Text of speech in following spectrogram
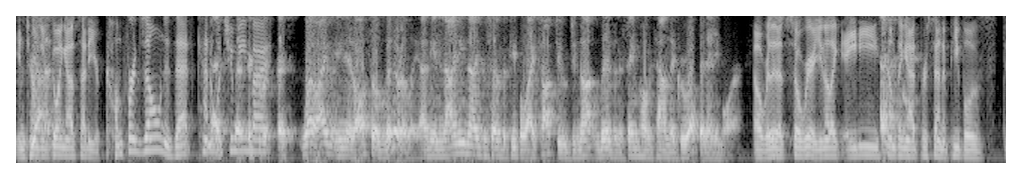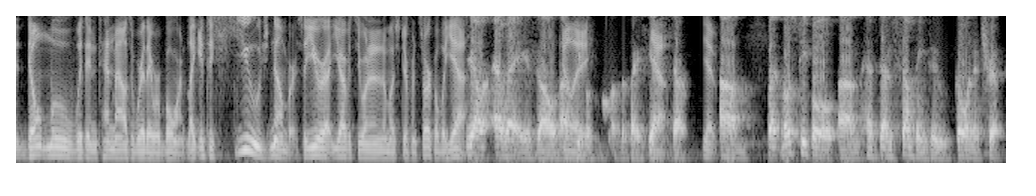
in terms Yeah. of going outside of your comfort zone is that kind of what you mean a by that's well, I mean it also literally. I mean, ninety nine percent of the people I talk to do not live in the same hometown they grew up in anymore. oh really that's so rare you know like 80 something odd percent of people don't move within 10 miles of where they were born like it's a huge number so you're you obviously running in a much different circle but yeah Yeah, L.A. is all about LA. people from all over the place. Yeah. Yes, so. yeah Um, but most people um, have done something to go on a trip.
